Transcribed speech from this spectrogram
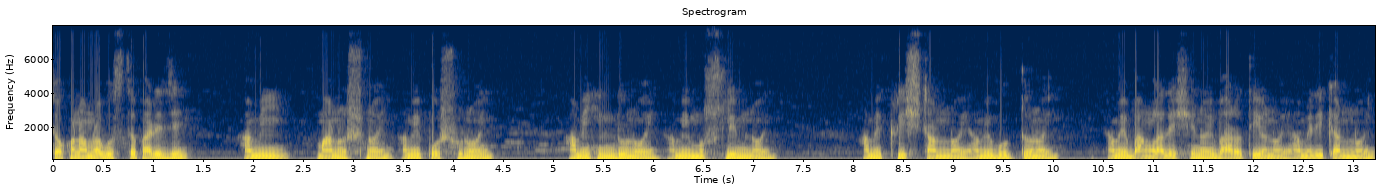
যখন আমরা বুঝতে পারি যে আমি মানুষ নই, আমি পশু নই আমি হিন্দু নই, আমি মুসলিম নই, আমি খ্রিস্টান নই, আমি বৌদ্ধ নই, আমি বাংলাদেশি নই, ভারতীয় নই, আমেরিকান নই।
